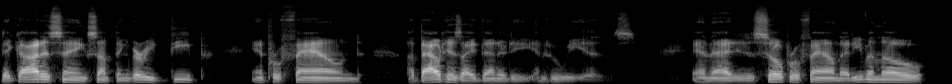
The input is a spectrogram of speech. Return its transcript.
that God is saying something very deep and profound about his identity and who he is, and that it is so profound that even though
